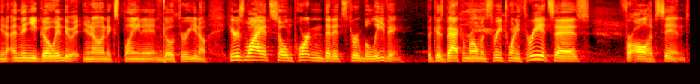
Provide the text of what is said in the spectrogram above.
You know, and then you go into it, you know, and explain it and go through, you know, here's why it's so important that it's through believing. Because back in Romans 3.23 it says, for all have sinned.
